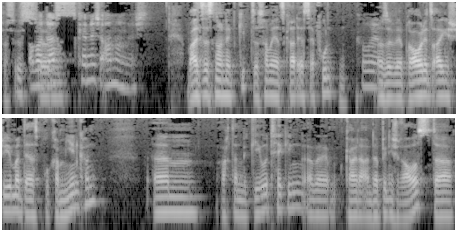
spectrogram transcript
das ist, aber ähm, das kenne ich auch noch nicht. weil es es noch nicht gibt. Das haben wir jetzt gerade erst erfunden. Cool. Also wir brauchen jetzt eigentlich jemanden, der das programmieren kann. Ähm, auch dann mit Geotagging, aber keine Ahnung, da bin ich raus. Da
